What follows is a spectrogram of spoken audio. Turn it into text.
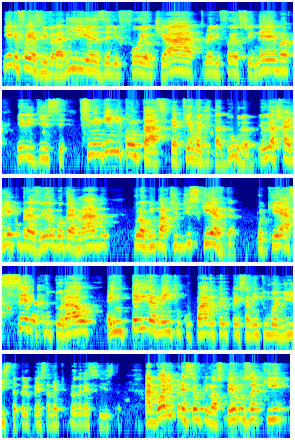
E ele foi às livrarias, ele foi ao teatro, ele foi ao cinema, ele disse: se ninguém me contasse que aqui é uma ditadura, eu acharia que o Brasil é governado por algum partido de esquerda, porque a cena cultural é inteiramente ocupada pelo pensamento humanista, pelo pensamento progressista. Agora a impressão que nós temos é que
